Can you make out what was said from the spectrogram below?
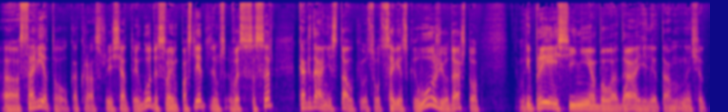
э, советовал как раз в 60-е годы своим последователям в СССР, когда они сталкиваются вот с советской ложью, да, что там, репрессий не было, да, или там, значит,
